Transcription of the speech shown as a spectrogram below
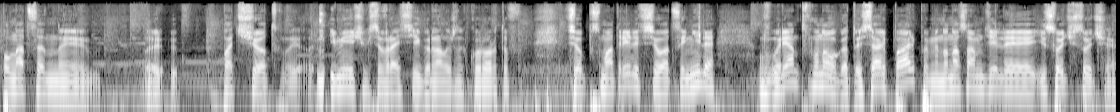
полноценный подсчет э, имеющихся в России горнолыжных курортов. Все посмотрели, все оценили. Вариантов много. То есть Альпы Альпами, но на самом деле и Сочи-Сочи.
